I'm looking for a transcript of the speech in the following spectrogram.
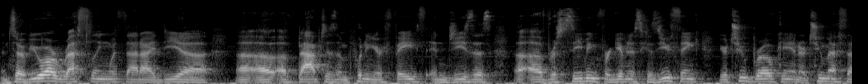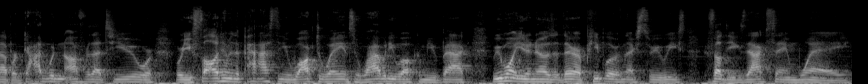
and so, if you are wrestling with that idea uh, of baptism, putting your faith in Jesus, uh, of receiving forgiveness because you think you're too broken or too messed up, or God wouldn't offer that to you, or, or you followed Him in the past and you walked away, and so why would He welcome you back? We want you to know that there are people over the next three weeks who felt the exact same way,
